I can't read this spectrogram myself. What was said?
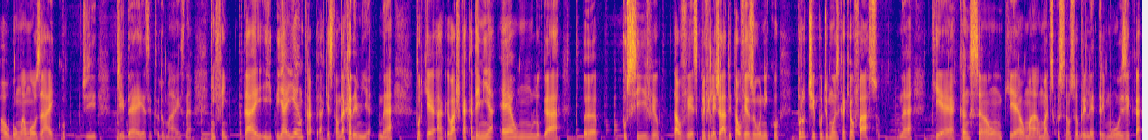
álbum é um mosaico de, de ideias e tudo mais, né? Enfim, daí, e, e aí entra a questão da academia, né? Porque a, eu acho que a academia é um lugar uh, possível talvez privilegiado e talvez único para o tipo de música que eu faço, né? Que é canção, que é uma, uma discussão sobre letra e música,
